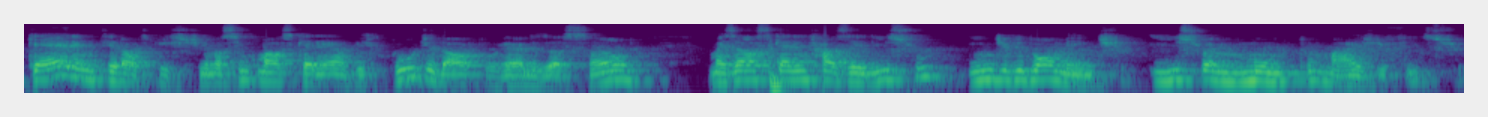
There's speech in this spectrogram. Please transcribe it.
querem ter autoestima, assim como elas querem a virtude da autorrealização, mas elas querem fazer isso individualmente, e isso é muito mais difícil.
